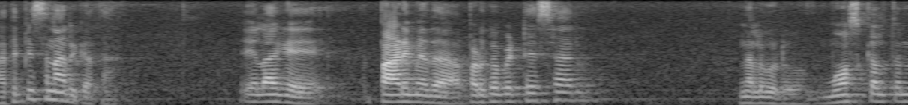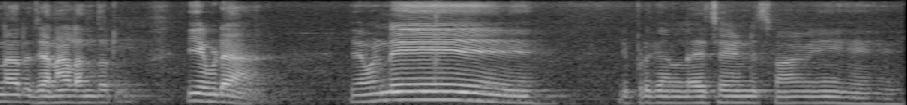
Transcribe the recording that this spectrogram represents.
అతిపిస్తున్నారు కదా. ఇలాగే పాడి మీద పడుకోబెట్టేశారు. నలుగురు మోసుకెళ్తున్నారు జనాలందరూ. ఈవిడ ఏమండి ఇప్పుడు కానీ లేచేయండి స్వామి.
